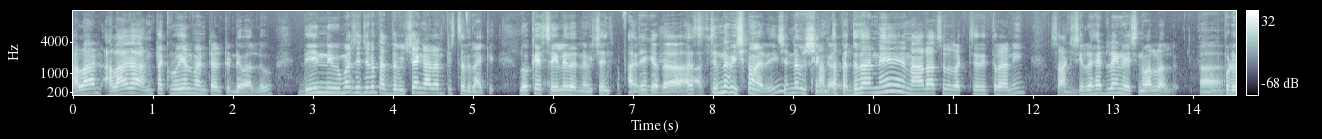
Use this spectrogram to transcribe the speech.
అలా అలాగా అంత క్రూయల్ మెంటాలిటీ ఉండేవాళ్ళు దీన్ని విమర్శించడం పెద్ద విషయం కాదనిపిస్తుంది నాకు లోకేష్ చేయలేదన్న విషయం చెప్పాలి. అదే కదా. చిన్న విషయం అది చిన్న విషయం అంత. పెద్దదాన్నే నారాసుర రక్తచరిత్ర అని సాక్షిలో హెడ్ లైన్ వేసిన వాళ్ళు వాళ్ళు. ఇప్పుడు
